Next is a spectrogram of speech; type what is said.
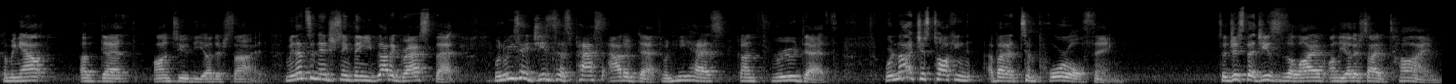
coming out of death onto the other side. I mean, that's an interesting thing. You've got to grasp that. When we say Jesus has passed out of death, when he has gone through death, we're not just talking about a temporal thing. So, just that Jesus is alive on the other side of time,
